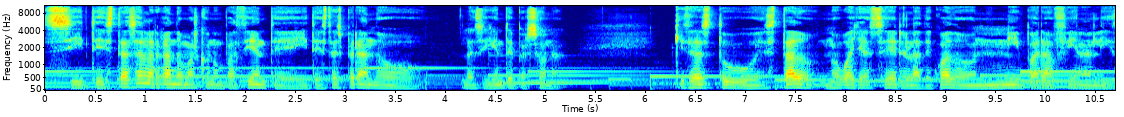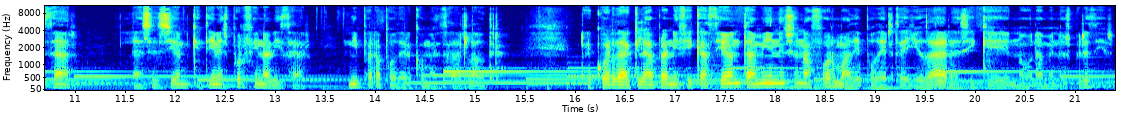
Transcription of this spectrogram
si te estás alargando más con un paciente y te está esperando la siguiente persona, quizás tu estado no vaya a ser el adecuado ni para finalizar la sesión que tienes por finalizar ni para poder comenzar la otra. Recuerda que la planificación también es una forma de poderte ayudar, así que no la menosprecies.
